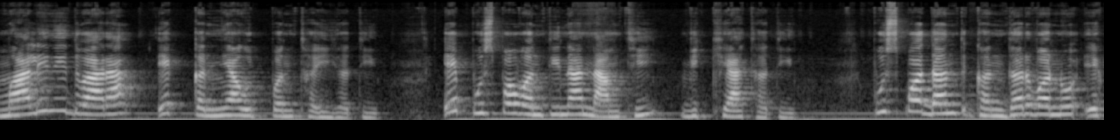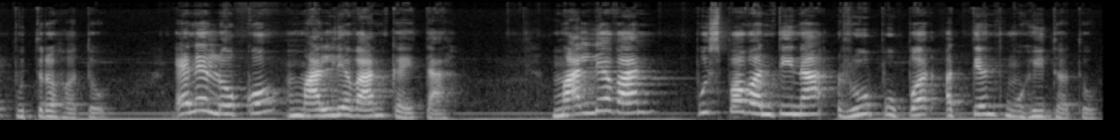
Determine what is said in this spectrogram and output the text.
માલિની દ્વારા એક કન્યા ઉત્પન્ન થઈ હતી. એ પુષ્પવંતીના નામથી વિખ્યાત હતી. પુષ્પદંત ગંધર્વનો એક પુત્ર હતો. એને લોકો માલ્યવાન કહેતા માલ્યવાન પુષ્પવંતીના રૂપ ઉપર અત્યંત મોહિત હતો.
